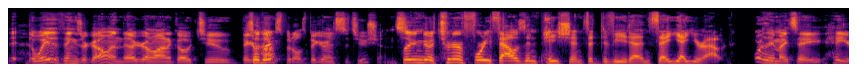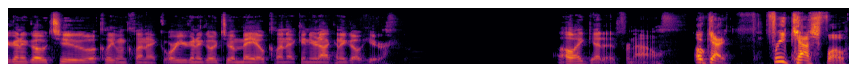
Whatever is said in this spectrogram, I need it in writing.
the, the way that things are going, they're going to want to go to bigger So hospitals, bigger institutions. so you can go to 240,000 patients at DaVita and say, yeah, you're out. Or they might say, hey, you're going to go to a Cleveland clinic, or you're going to go to a Mayo clinic, and you're not going to go here. Oh, I get it for now. Okay. Free cash flow.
